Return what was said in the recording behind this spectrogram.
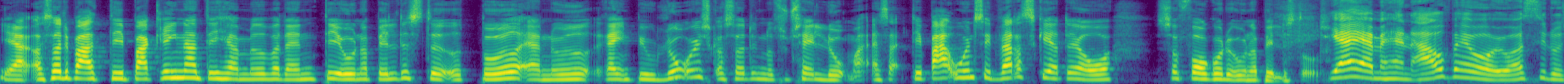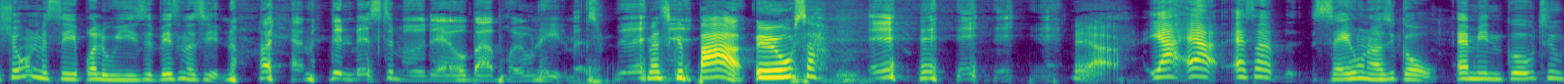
Ja, og så er det bare, det er bare griner det her med, hvordan det under bæltestedet både er noget rent biologisk, og så er det noget totalt lummer. Altså, det er bare uanset, hvad der sker derovre, så foregår det under bæltestedet. Ja, ja, men han afvæver jo også situationen med Zebra Louise, ved sådan at sige, Nå ja, men den bedste måde, det er jo bare at prøve en hel masse. Man skal bare øve sig. Ja. Jeg er, altså, sagde hun også i går, er min go-to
